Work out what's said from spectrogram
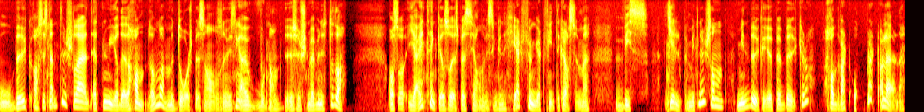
god bruk av assistenter, så det er et, mye av det det handler om da, med dårlig spesialundervisning, er jo hvordan ressursene blir benyttet, da. Altså, jeg tenker også at spesialundervisning kunne helt fungert fint i klasserommet hvis hjelpemidler som min brukergruppe bruker, da, hadde vært opplært av lærerne.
